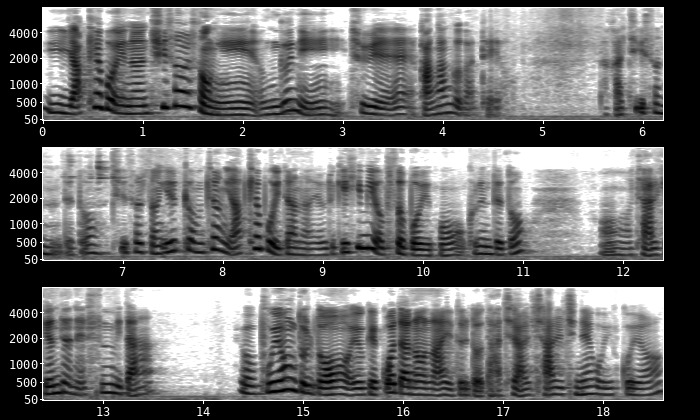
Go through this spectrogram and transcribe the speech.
이 약해 보이는 취설성이 은근히 추위에 강한 것 같아요. 다 같이 있었는데도 취설성 이렇게 엄청 약해 보이잖아요. 이렇게 힘이 없어 보이고 그런데도 어, 잘 견뎌냈습니다. 부용들도 이렇게 꽂아놓은 아이들도 다잘 잘 지내고 있고요.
